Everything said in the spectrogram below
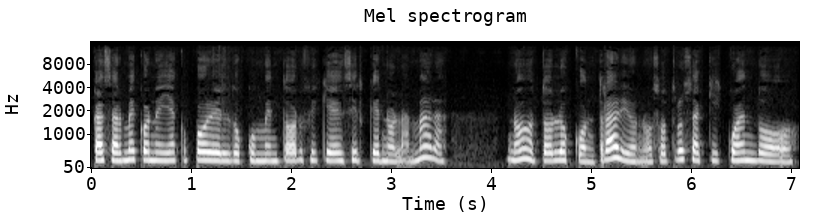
casarme con ella por el documento Orfi quiere decir que no la amara, no, todo lo contrario, nosotros aquí cuando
